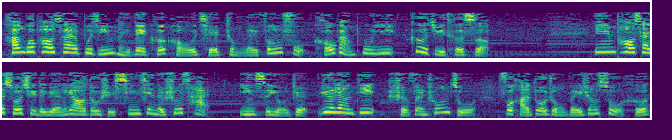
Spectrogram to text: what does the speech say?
韩国泡菜不仅美味可口，且种类丰富，口感不一，各具特色。因泡菜所取的原料都是新鲜的蔬菜。因此，有着热量低、水分充足、富含多种维生素和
